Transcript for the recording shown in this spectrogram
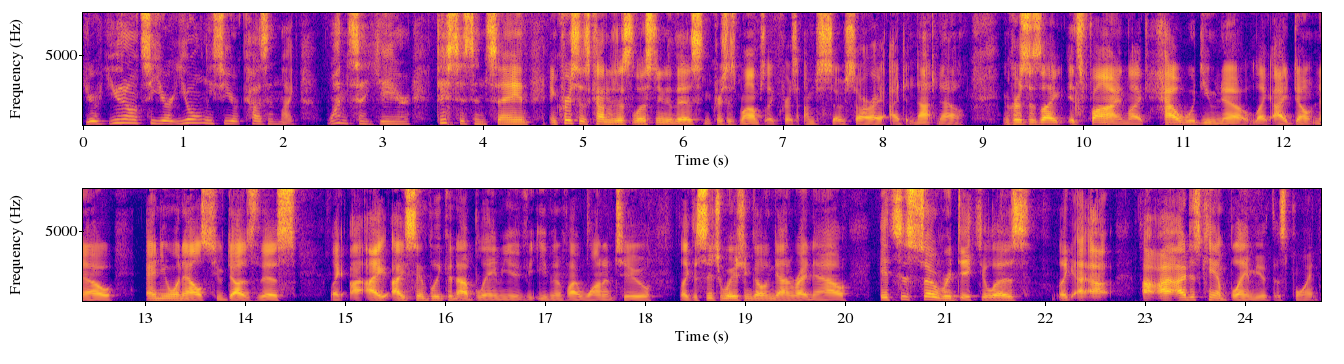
You you don't see your you only see your cousin like once a year. This is insane. And Chris is kind of just listening to this and Chris's mom's like, Chris, I'm so sorry. I did not know. And Chris is like, it's fine. Like, how would you know? Like, I don't know anyone else who does this like I, I simply could not blame you if, even if I wanted to. Like the situation going down right now, it's just so ridiculous. Like I, I, I just can't blame you at this point.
